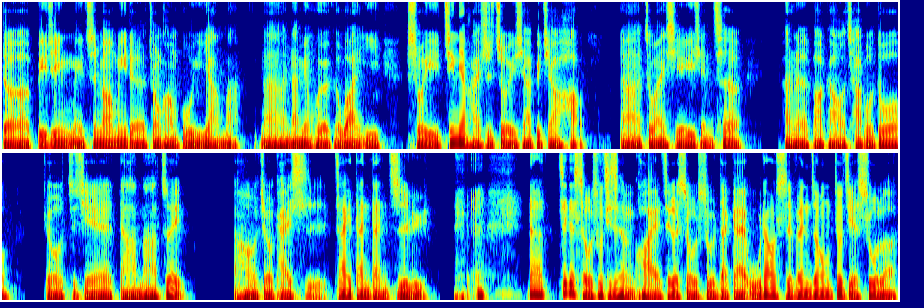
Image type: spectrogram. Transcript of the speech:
得毕竟每只猫咪的状况不一样嘛。那难免会有个万一，所以尽量还是做一下比较好。那做完血液检测，看了报告差不多，就直接打麻醉，然后就开始摘蛋蛋之旅。那这个手术其实很快，这个手术大概五到十分钟就结束了，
